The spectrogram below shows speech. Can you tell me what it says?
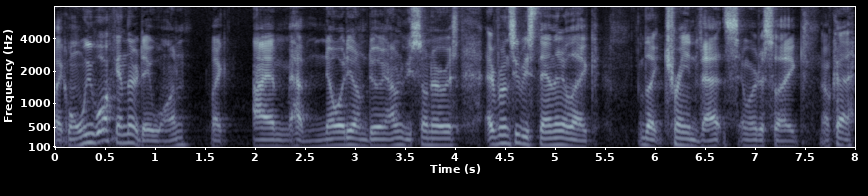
Like when we walk in there day one, like I am, have no idea what I'm doing. I'm gonna be so nervous. Everyone's gonna be standing there like like trained vets, and we're just like okay,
